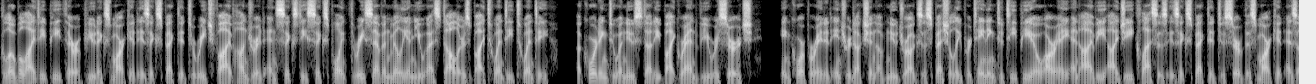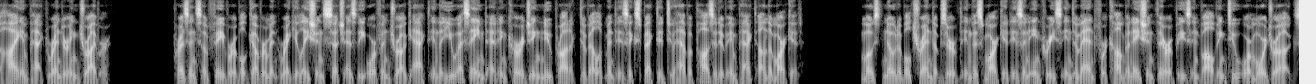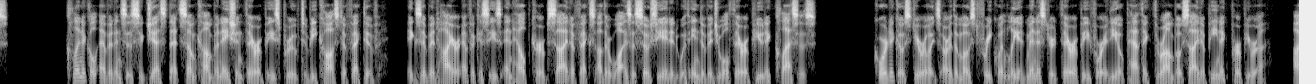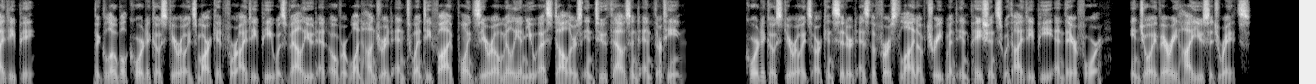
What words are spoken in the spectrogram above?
Global ITP therapeutics market is expected to reach 566.37 million US dollars by 2020, according to a new study by Grand View Research, incorporated introduction of new drugs especially pertaining to TPORA and IVIG classes is expected to serve this market as a high-impact rendering driver. Presence of favorable government regulations such as the Orphan Drug Act in the U.S. aimed at encouraging new product development is expected to have a positive impact on the market. Most notable trend observed in this market is an increase in demand for combination therapies involving two or more drugs. Clinical evidences suggest that some combination therapies prove to be cost-effective, exhibit higher efficacies and help curb side effects otherwise associated with individual therapeutic classes. Corticosteroids are the most frequently administered therapy for idiopathic thrombocytopenic purpura, ITP. The global corticosteroids market for ITP was valued at over 125.0 million US dollars in 2013. Corticosteroids are considered as the first line of treatment in patients with ITP and therefore, enjoy very high usage rates.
